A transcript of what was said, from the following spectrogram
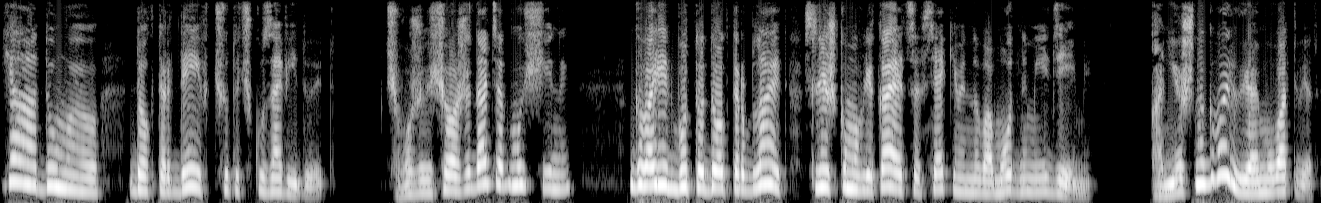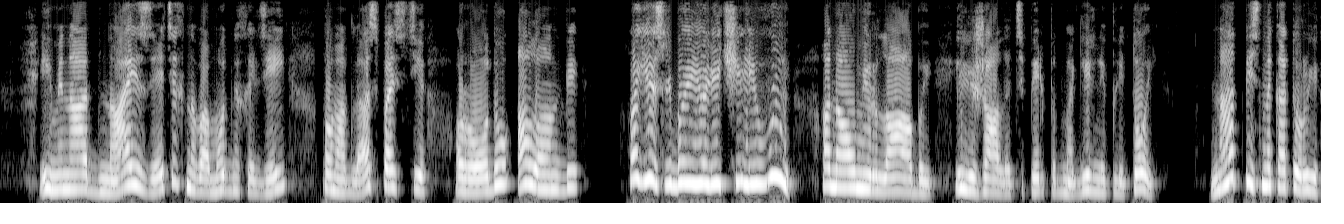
Я думаю, доктор Дэйв чуточку завидует. Чего же еще ожидать от мужчины? Говорит, будто доктор Блайт слишком увлекается всякими новомодными идеями. Конечно, говорю я ему в ответ. Именно одна из этих новомодных идей помогла спасти роду Алонби. А если бы ее лечили вы, она умерла бы и лежала теперь под могильной плитой, надпись на которой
